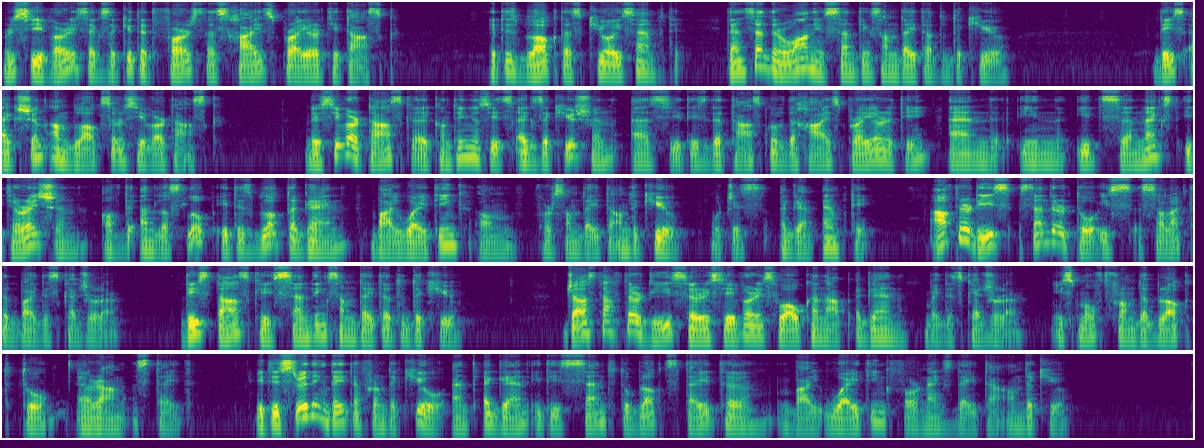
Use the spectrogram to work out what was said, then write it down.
Receiver is executed first as highest priority task. It is blocked as queue is empty. Then sender 1 is sending some data to the queue. This action unblocks receiver task. The receiver task uh, continues its execution as it is the task with the highest priority and in its uh, next iteration of the endless loop it is blocked again by waiting on, for some data on the queue which is again empty. After this, sender 2 is selected by the scheduler. This task is sending some data to the queue. Just after this, the receiver is woken up again by the scheduler, is moved from the blocked to a run state. It is reading data from the queue and again it is sent to blocked state uh, by waiting for next data on the queue.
